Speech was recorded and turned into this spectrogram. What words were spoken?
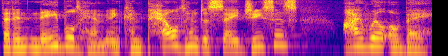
that enabled him and compelled him to say, Jesus, I will obey.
